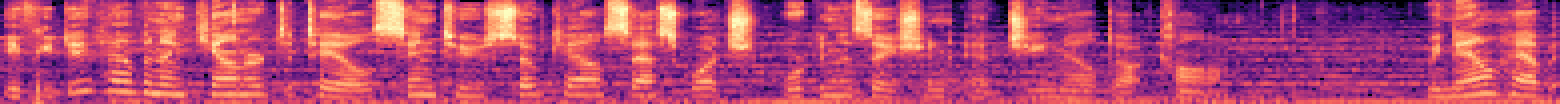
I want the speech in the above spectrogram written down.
If you do have an encounter to tell, send to SoCal Sasquatch Organization at gmail.com. We now have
